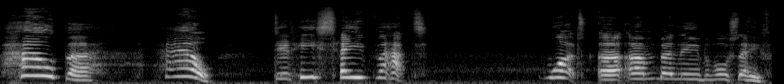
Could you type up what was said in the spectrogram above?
How the hell did he save that? What an unbelievable save.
